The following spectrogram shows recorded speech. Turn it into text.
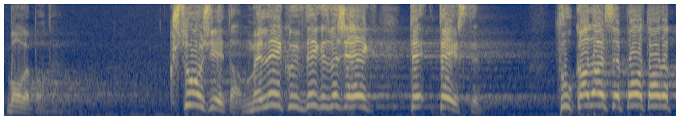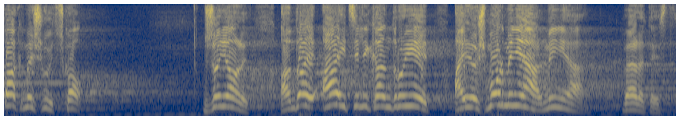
Boll e pate. Kështu është jeta, meleku i vdekjes veç e hek te, testin. Thu kadal se pata edhe pak me shkrujt, s'ka. Çdo njërit, andaj ai i cili ka ndru jetë, ai është morr menjëherë, menjëherë. Verë test.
